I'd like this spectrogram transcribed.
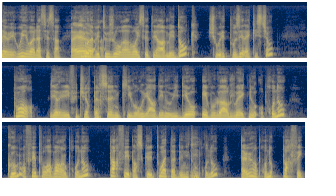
Oui, voilà, c'est ça. Nous, on avait toujours avant, etc. Mais donc, je voulais te poser la question pour les, futures personnes qui vont regarder nos vidéos et vouloir jouer avec nous au prono. Comment on fait pour avoir un prono parfait? Parce que toi, tu as donné ton prono, tu as eu un prono parfait.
